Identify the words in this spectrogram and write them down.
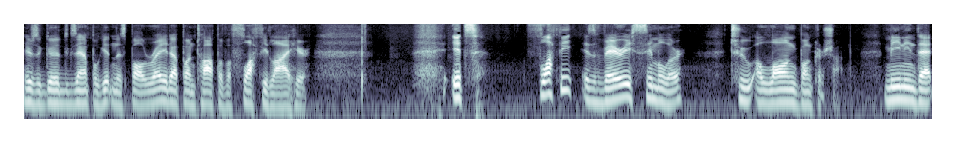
here's a good example, getting this ball right up on top of a fluffy lie here. It's fluffy is very similar to a long bunker shot, meaning that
